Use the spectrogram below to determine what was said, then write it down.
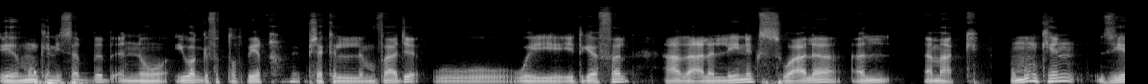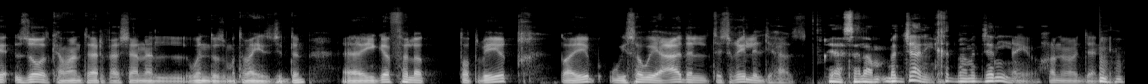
إيه ممكن يسبب إنه يوقف التطبيق بشكل مفاجئ. ويتقفل. هذا على اللينكس وعلى الماك وممكن زي زود كمان تعرف عشان الويندوز متميز جدا. آه، يقفل التطبيق طيب ويسوي إعادة لتشغيل للجهاز. يا سلام. مجاني خدمة مجانية. أيوه خدمة مجانية.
